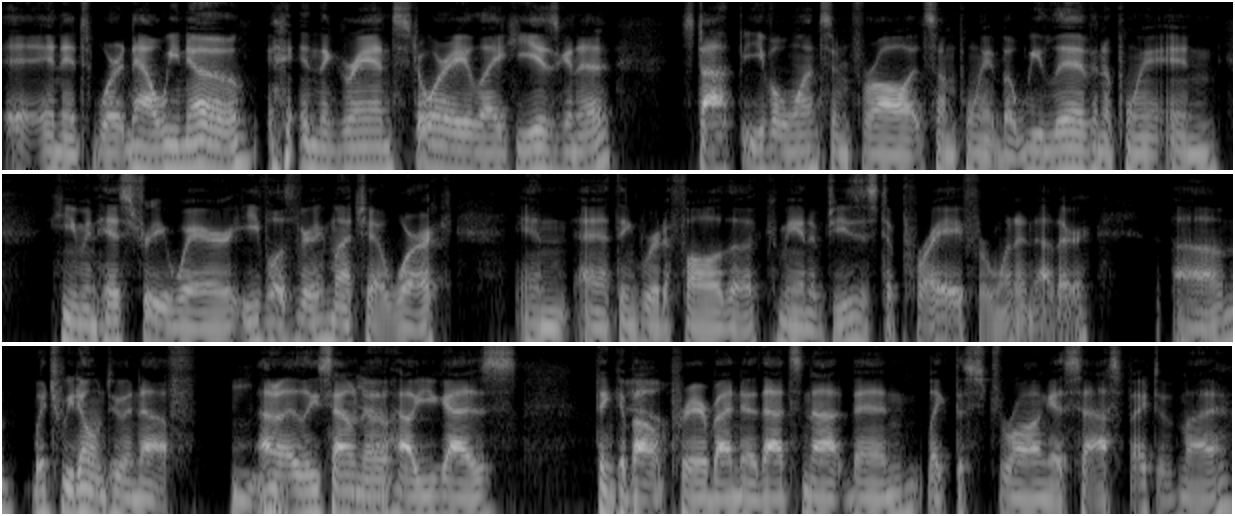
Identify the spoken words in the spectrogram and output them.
And it's where now we know in the grand story like he is gonna stop evil once and for all at some point. But we live in a point in human history where evil is very much at work, and, and I think we're to follow the command of Jesus to pray for one another, um, which we don't do enough. Mm-hmm. I don't, at least I don't yeah. know how you guys think about yeah. prayer, but I know that's not been like the strongest aspect of my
